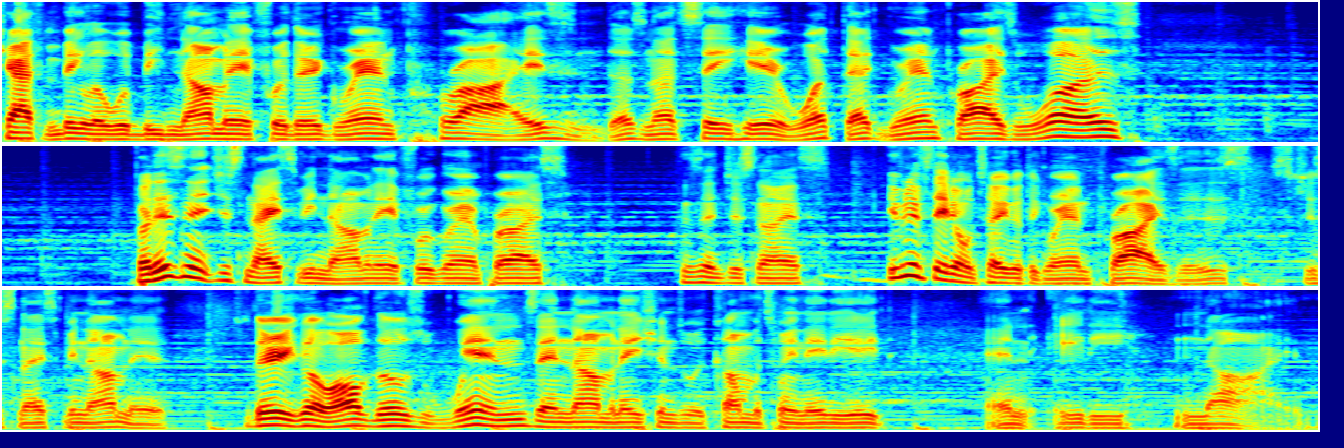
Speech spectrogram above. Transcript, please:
Kathryn Bigelow would be nominated for their grand prize, and does not say here what that grand prize was. But isn't it just nice to be nominated for a grand prize? Isn't it just nice? Even if they don't tell you what the grand prize is, it's just nice to be nominated. So there you go. All those wins and nominations would come between 88 and 89.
